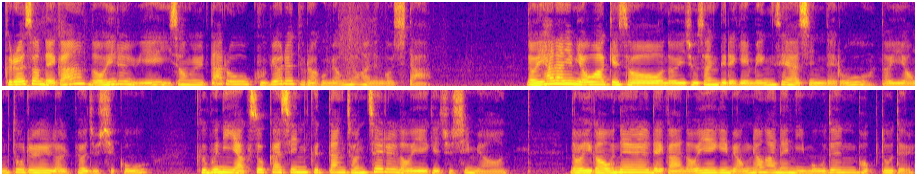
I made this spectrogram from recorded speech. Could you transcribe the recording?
그래서 내가 너희를 위해 이성을 따로 구별해 두라고 명령하는 것이다. 너희 하나님 여호와께서 너희 조상들에게 맹세하신 대로 너희 영토를 넓혀 주시고 그분이 약속하신 그 땅 전체를 너희에게 주시면 너희가 오늘 내가 너희에게 명령하는 이 모든 법도들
